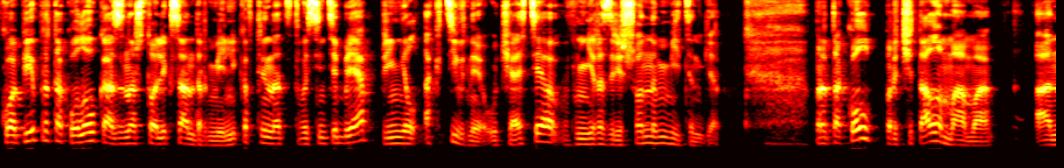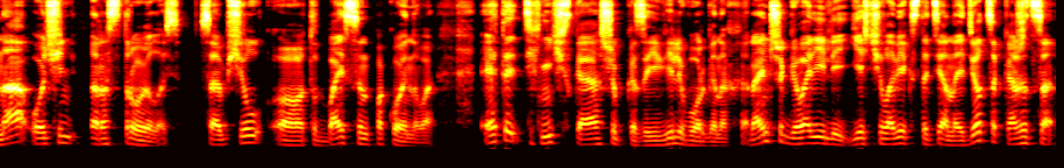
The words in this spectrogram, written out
В копии протокола указано, что Александр Мельников 13 сентября принял активное участие в неразрешенном митинге. Протокол прочитала мама. Она очень расстроилась сообщил э, Тутбай, сын покойного. Это техническая ошибка, заявили в органах. Раньше говорили, есть человек, статья найдется, кажется,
